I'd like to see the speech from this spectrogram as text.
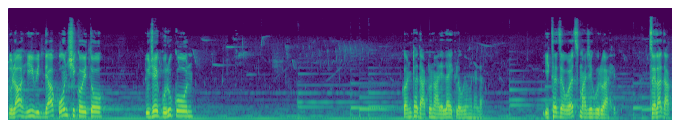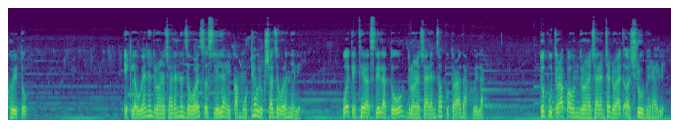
तुला ही विद्या कोण शिकवितो? तुझे गुरु कोण? कंठ दाटून आलेला एकलव्य म्हणाला इथं जवळच माझे गुरु आहेत. चला दाखवितो. एकलव्याने द्रोणाचार्यांना जवळच असलेल्या एका मोठ्या वृक्षाजवळ नेले व तेथे असलेला तो द्रोणाचार्यांचा पुतळा दाखविला. तो पुतळा पाहून द्रोणाचार्यांच्या डोळ्यात अश्रू उभे राहिले.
